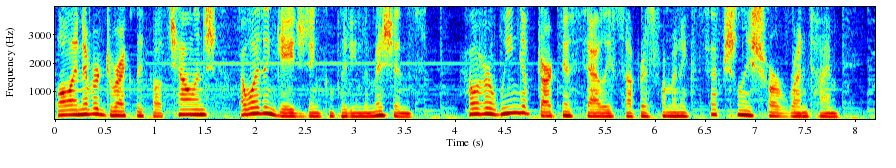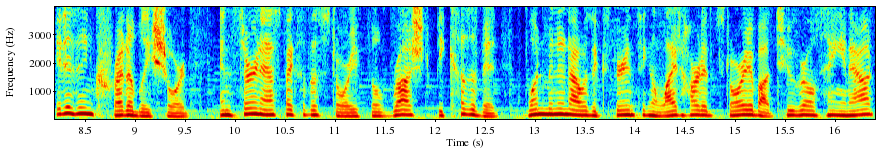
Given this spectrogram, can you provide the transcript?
While I never directly felt challenged, I was engaged in completing the missions. However, Wing of Darkness sadly suffers from an exceptionally short runtime. It is incredibly short, and certain aspects of the story feel rushed because of it. One minute I was experiencing a lighthearted story about two girls hanging out,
